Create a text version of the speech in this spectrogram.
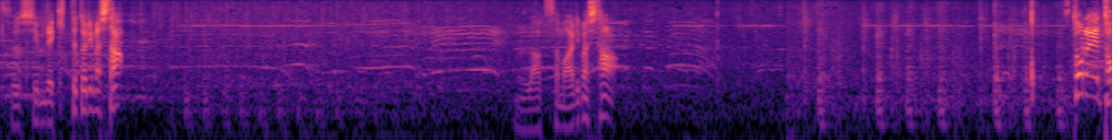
ツーシームで切って取りました。落差もありました。ストレート。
